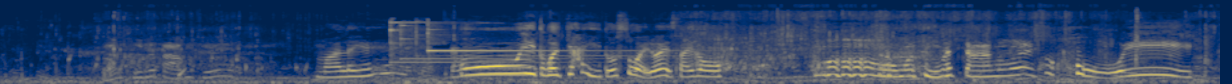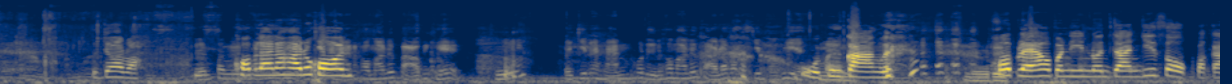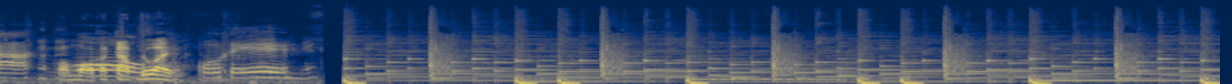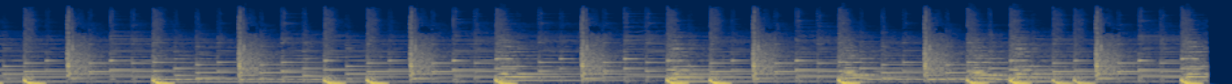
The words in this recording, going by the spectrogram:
มาเลยโอ้ย ตัวใหญ่ตัวสวยด้วยไซโล โอ้มาถึงมาจางเลยโอ้โหยสุดยอดว่ะครบแล้วนะคะทุกคน เข้ามาหรือเปล่าพี่เค ไปกินอาหารคนอื่นเข้ามาหรือเปล่าแล้วก็มากินของพี่โอ้ยปูกลางเลย ดูดิครบแล้วปลานินนวลจันทร์ยี่สกปากกาพร้อมหมอตะกลับด้วย โอเค เนี่ย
